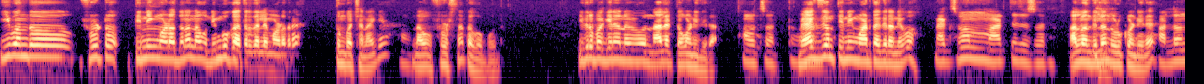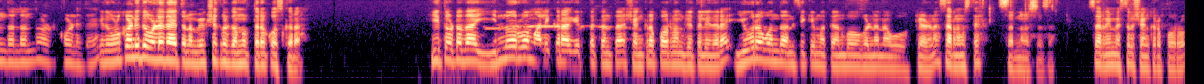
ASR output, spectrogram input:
ಈ ಒಂದು ಫ್ರೂಟ್ ತಿನ್ನಿಂಗ್ ಮಾಡೋದನ್ನ ನಾವು ನಿಂಬು ಗಾತ್ರದಲ್ಲೇ ಮಾಡಿದ್ರೆ ತುಂಬಾ ಚೆನ್ನಾಗಿ ನಾವು ಫ್ರೂಟ್ಸ್ನ ತಗೋಬಹುದು ಇದ್ರ ಬಗ್ಗೆ ನೀವು ನಾಲೆಜ್ ತಗೊಂಡಿದ್ದೀರಾ? ಹೌದು ಸರ್ ಮ್ಯಾಕ್ಸಿಮಮ್ ತಿನ್ನಿಂಗ್ ಮಾಡ್ತಾ ಇದೀರಾ ನೀವು? ಮ್ಯಾಕ್ಸಿಮಮ್ ಮಾಡ್ತಿದ್ದೀವಿ ಸರ್. ಅಲ್ಲೊಂದಿಲ್ಲೊಂದು ಉಳ್ಕೊಂಡಿದೆ? ಅಲ್ಲೊಂದು ಅಲ್ಲೊಂದು ಹೊಡ್ಕೊಂಡಿದೆ ಇದು ಉಳ್ಕೊಂಡಿದ್ದು ಒಳ್ಳೇದಾಯ್ತು ನಮ್ಮ ವೀಕ್ಷಕರ ಗಮನಕ್ಕೆ ತರಕೋಸ್ಕರ ಈ ತೋಟದ ಇನ್ನೋರ್ವ ಮಾಲೀಕರಾಗಿರ್ತಕ್ಕಂಥ ಶಂಕರಪ್ಪ ಅವರು ನಮ್ಮ ಜೊತೆಲಿದ್ದಾರೆ. ಇವರ ಒಂದು ಅನಿಸಿಕೆ ಮತ್ತೆ ಅನುಭವಗಳನ್ನ ನಾವು ಕೇಳೋಣ. ಸರ್ ನಮಸ್ತೆ. ಸರ್ ನಮಸ್ತೆ ಸರ್. ಸರ್ ನಿಮ್ಮ ಹೆಸರು ಶಂಕರಪ್ಪ ಅವರು?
